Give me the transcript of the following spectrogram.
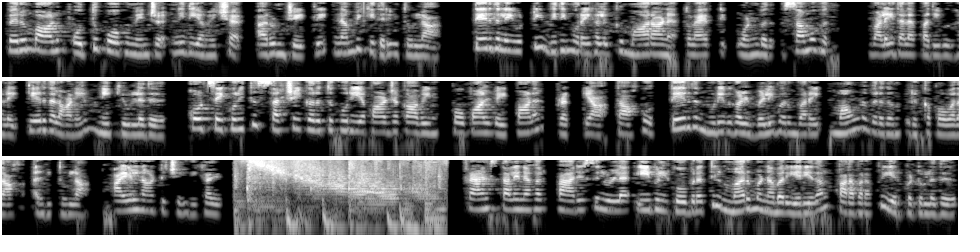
பெரும்பாலும் ஒத்துப்போகும் என்று நிதியமைச்சர் அருண்ஜேட்லி நம்பிக்கை தெரிவித்துள்ளார். தேர்தலையொட்டி விதிமுறைகளுக்கு மாறான தொள்ளாயிரத்தி ஒன்பது சமூக வலைதள பதிவுகளை தேர்தல் ஆணையம் நீக்கியுள்ளது. கோட்ஸை குறித்து சர்ச்சை கருத்து கூறிய பாஜகவின் போபால் வேட்பாளர் பிரக்யா தாகூர் தேர்தல் முடிவுகள் வெளிவரும் வரை மௌன விரதம் இருக்கப் போவதாக அறிவித்துள்ளார். அயல்நாட்டுச் செய்திகள். பிரான்ஸ் தலைநகர் பாரிஸில் உள்ள ஈபிள் கோபுரத்தில் மர்ம நபர் ஏறியதால் பரபரப்பு ஏற்பட்டுள்ளது.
